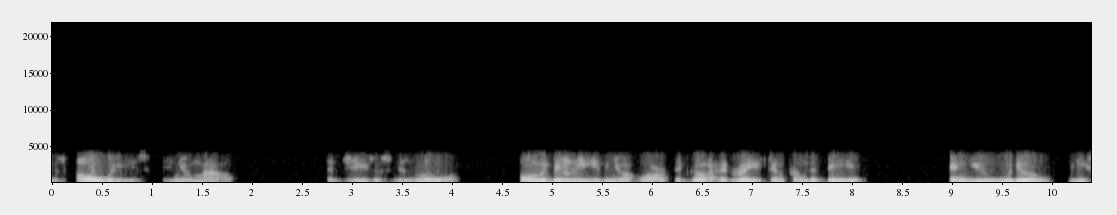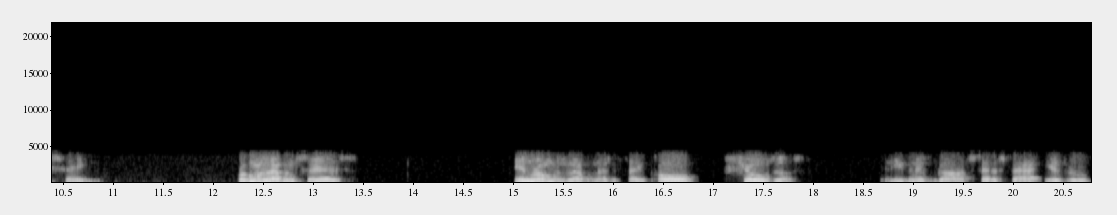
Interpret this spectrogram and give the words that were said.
is always in your mouth that Jesus is Lord. Only believe in your heart that God had raised him from the dead, and you will be saved. Romans 11 says, in Romans 11, as I say, Paul shows us that even as God set aside Israel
